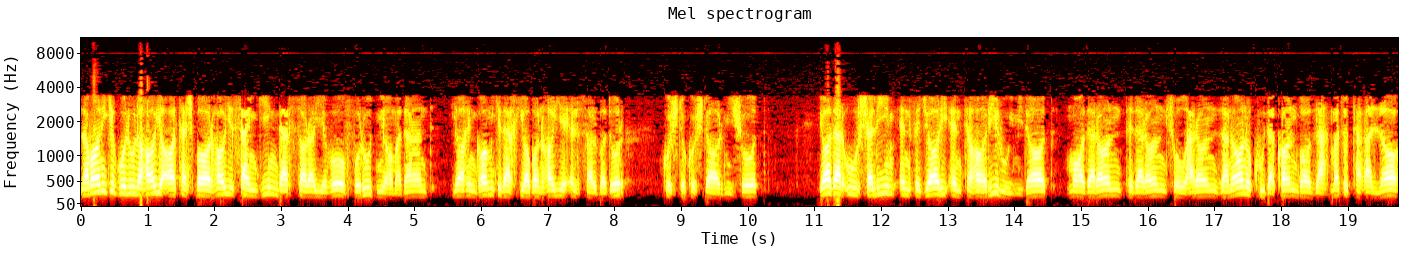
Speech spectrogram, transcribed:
زمانی که گلوله های آتشبارهای سنگین در سارایوو فرود می آمدند یا هنگامی که در خیابانهای السالوادور کشت و کشتار می شد یا در اورشلیم انفجاری انتحاری روی می‌داد مادران پدران شوهران زنان و کودکان با زحمت و تقلا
